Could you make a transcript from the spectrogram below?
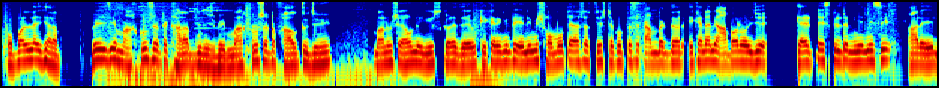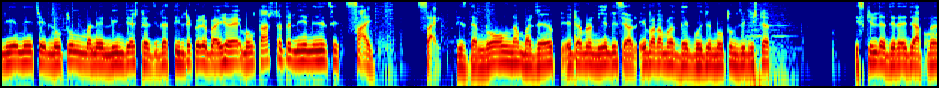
কপালটাই খারাপ। ভাই যে মাক্রোস একটা খারাপ জিনিস ভাই মাক্রোস একটা ফালতু জিনিস। মানুষ এমন ইউজ করে যাই হোক এখানে কিন্তু এনিমি সমতে আসার চেষ্টা করতেছে কাম কামব্যাক দেওয়ার। এখানে আমি আবার ওই যে ক্যারেক্টার স্কিলটা নিয়ে নিয়েছি আর এই নিয়ে নিয়েছি নতুন মানে লিনজাস্টার যেটা তিনটে করে বাই হয়, এবং তার সাথে নিয়ে নিয়েছি side side is the wrong number যাই হোক, এটা আমরা নিয়ে নিয়েছি আর এবার আমরা দেখব যে নতুন জিনিসটা স্কিলটা যেটা যে আপনার,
